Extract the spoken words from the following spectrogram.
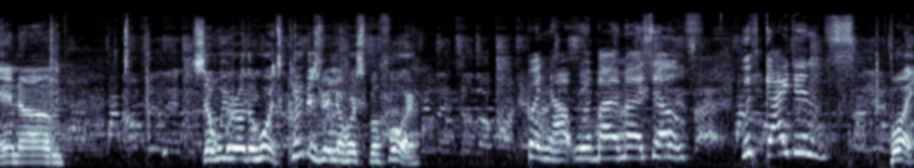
and um, so we rode the horse. Clint has ridden a horse before, But not by myself. With guidance. but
